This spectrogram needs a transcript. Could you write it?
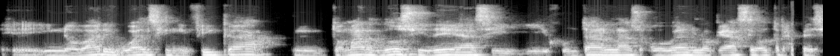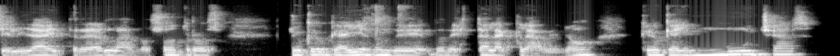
innovar igual significa mm, tomar dos ideas y, juntarlas o ver lo que hace otra especialidad y traerla a nosotros. Yo creo que ahí es donde, donde está la clave, ¿no? Creo que hay muchas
